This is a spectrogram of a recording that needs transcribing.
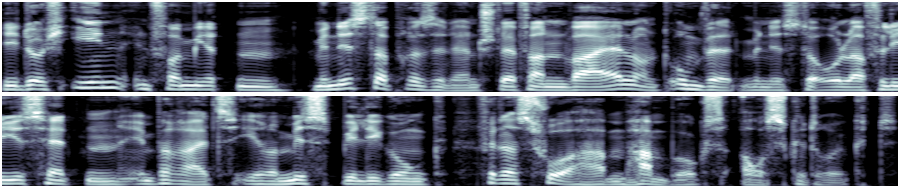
Die durch ihn informierten Ministerpräsident Stefan Weil und Umweltminister Olaf Lies hätten ihm bereits ihre Missbilligung für das Vorhaben Hamburgs ausgedrückt.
